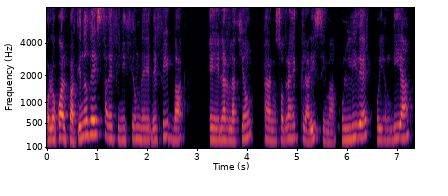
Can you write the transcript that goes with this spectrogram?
Con lo cual, partiendo de esta definición de, feedback, eh, la relación para nosotras es clarísima. Un líder hoy en día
